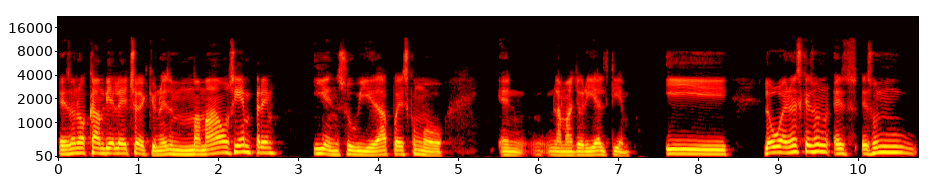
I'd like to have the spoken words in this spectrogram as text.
eso no cambia el hecho de que uno es mamado siempre y en su vida pues como en la mayoría del tiempo. Y lo bueno es que es un, es, es un,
